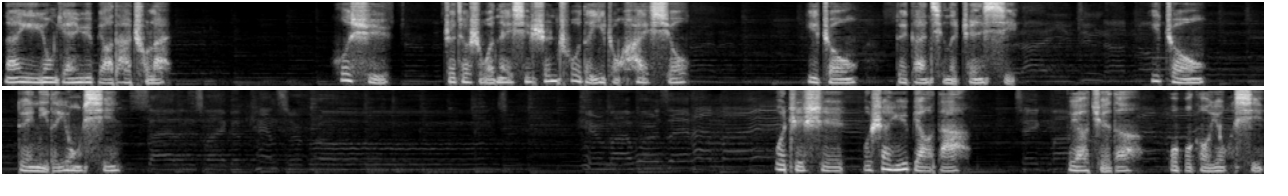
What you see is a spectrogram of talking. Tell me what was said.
难以用言语表达出来。或许，这就是我内心深处的一种害羞，一种对感情的珍惜，一种对你的用心。我只是不善于表达，不要觉得我不够用心。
